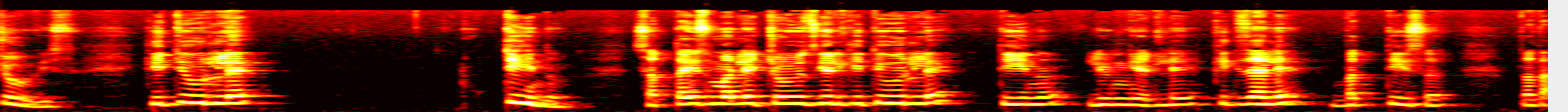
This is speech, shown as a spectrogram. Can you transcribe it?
चोवीस. किती उरले? तीन. सत्तावीस मधले चोवीस गेले किती उरले? तीन. लिहून घेतले. किती झाले? बत्तीस. तर आता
